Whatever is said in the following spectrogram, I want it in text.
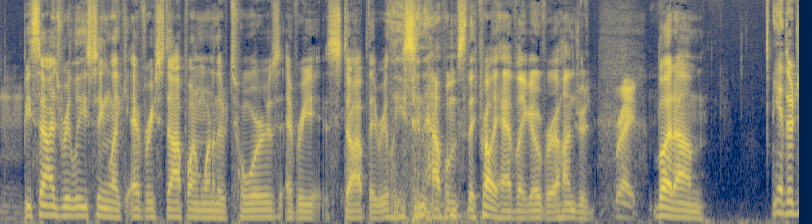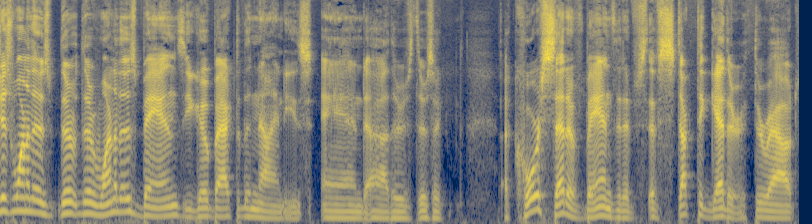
Mhm. Besides releasing like every stop on one of their tours, every stop they release an album, so they probably have like over a hundred. Right. But um, yeah, they're just one of those. They're they're one of those bands. You go back to the '90s, and uh, there's there's a a core set of bands that have, have stuck together throughout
